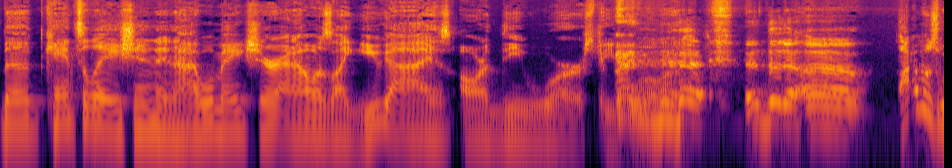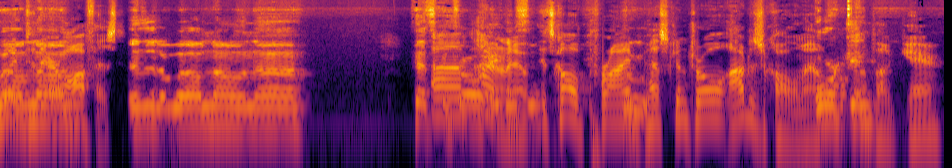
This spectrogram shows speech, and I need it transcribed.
the cancellation and I will make sure. And I was like, You guys are the worst people. a uh, I was went to their office. Is it a well known uh, pest Um, I don't know. It's called Prime Ooh. Pest Control. I'll just call them out. I don't fucking care.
